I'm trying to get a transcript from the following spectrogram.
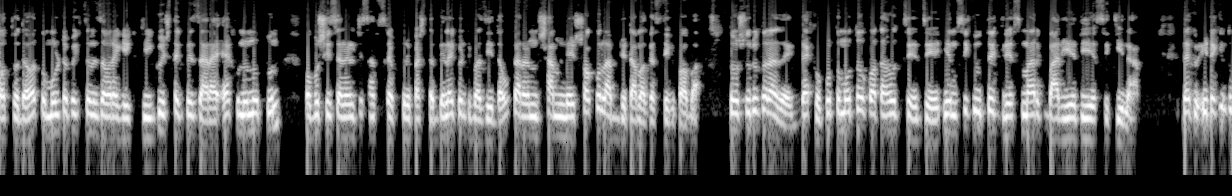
তথ্য দেওয়া। তো মূল চলে যাওয়ার আগে একটি রিকোয়েস্ট থাকবে, যারা এখনও নতুন, অবশ্যই চ্যানেলটি সাবস্ক্রাইব করে পাশে বেল আইকনটি বাজিয়ে দাও, কারণ সামনে সকল আপডেট আমার কাছ থেকে পাবা। তো শুরু করা যাক। দেখো, প্রথমত কথা হচ্ছে যে এমসিকিউ তে গ্রেস মার্ক বাড়িয়ে দিয়েছে কিনা। দেখো, এটা কিন্তু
